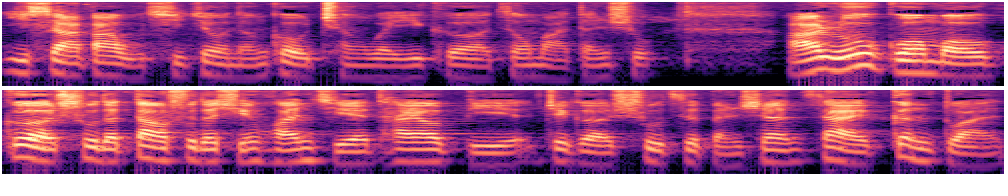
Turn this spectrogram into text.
一四二八五七就能够成为一个走马灯数，而如果某个数的倒数的循环节它要比这个数字本身再更短，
